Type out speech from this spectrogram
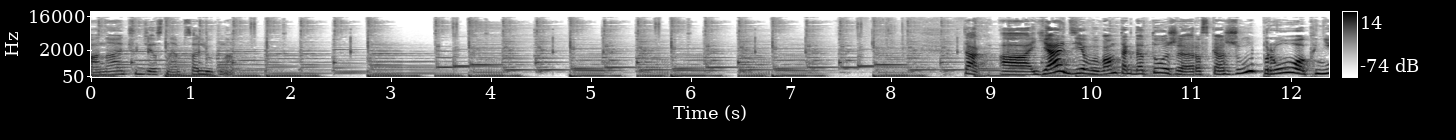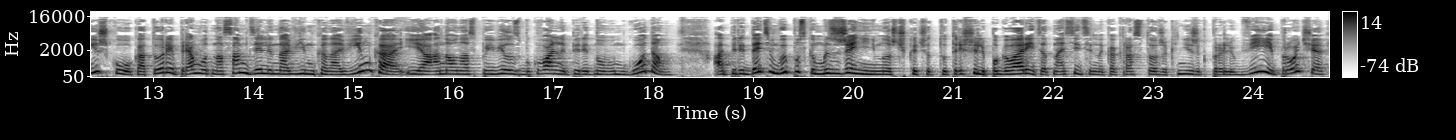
она чудесная абсолютно. Так, а я, девы, вам тогда тоже расскажу про книжку, которая прям вот на самом деле новинка-новинка, и она у нас появилась буквально перед Новым годом, а перед этим выпуском мы с Женей немножечко что-то тут решили поговорить относительно как раз тоже книжек про любви и прочее,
